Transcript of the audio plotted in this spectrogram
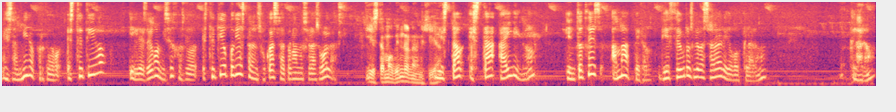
Les admiro porque digo, este tío, y les digo a mis hijos, digo, este tío podía estar en su casa tomándose las bolas. Y está moviendo la energía. Y está, está ahí, ¿no? Y entonces, ama, pero 10 euros le vas a dar y digo, claro, claro,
